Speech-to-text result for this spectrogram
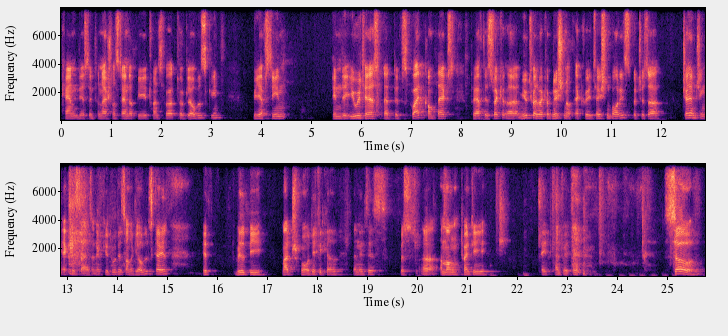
can this international standard be transferred to a global scheme? We have seen in the EU ETS that it's quite complex to have this rec uh, mutual recognition of accreditation bodies, which is a challenging exercise. And if you do this on a global scale, it will be much more difficult than it is with, uh, among 28 countries. so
